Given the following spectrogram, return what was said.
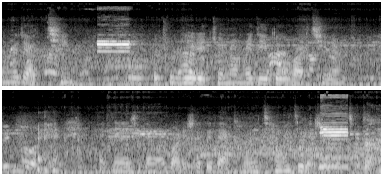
আমরা যাচ্ছি। প্রচুর ভিড়ের জন্য আমরা যেতেও পারছি না। একজনের সাথে আমার বাড়ির সাথে দেখা হয়েছে আমি জিজ্ঞাসা করছি কথা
